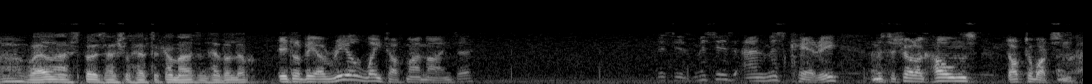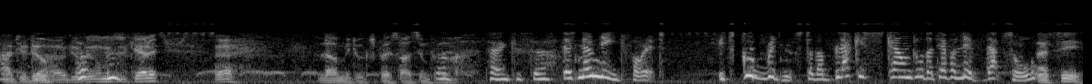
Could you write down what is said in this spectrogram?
Oh, well, I suppose I shall have to come out and have a look. It'll be a real weight off my mind, sir. This is Mrs. and Miss Carey, Mr. Sherlock Holmes, Dr. Watson. How do you do? How do you do, Mrs. Carey? Uh, allow me to express our sympathy. Oh, thank you, sir. There's no need for it. It's good riddance to the blackest scoundrel that ever lived, that's all. I see.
